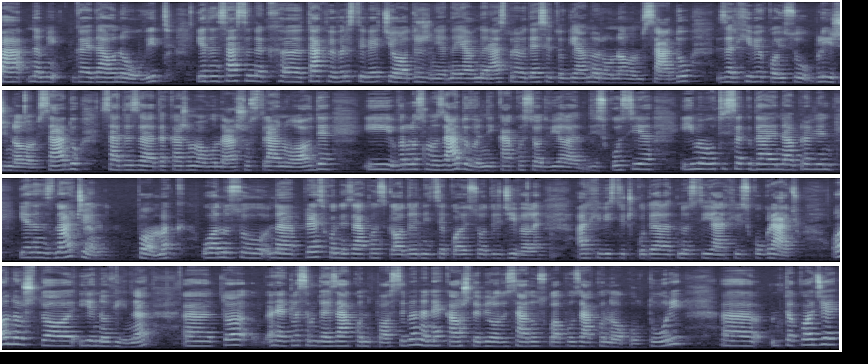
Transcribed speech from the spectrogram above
pa nam ga je dao na uvid. Jedan sastanak takve vrste već je održan, jedna javna rasprava 10. januara u Novom Sadu, za arhive koji su bliži Novom Sadu, sada za, da kažem, ovu našu stranu ovde i vrlo smo zadovoljni kako se odvijala diskusija i imam utisak da je napravljen jedan značajan pomak u odnosu na prethodne zakonske odrednice koje su određivale arhivističku delatnost i arhivsku građu. Ono što je novina, e, to rekla sam da je zakon poseban, a ne kao što je bilo do sada u sklopu zakona o kulturi. E, takođe, e,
